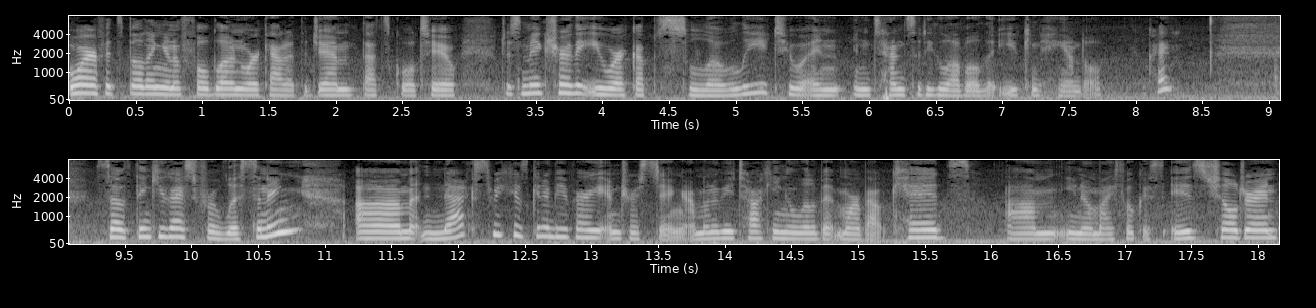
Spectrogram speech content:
Or if it's building in a full blown workout at the gym, that's cool too. Just make sure that you work up slowly to an intensity level that you can handle. Okay? So, thank you guys for listening. Um, next week is going to be very interesting. I'm going to be talking a little bit more about kids. Um, you know, my focus is children.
